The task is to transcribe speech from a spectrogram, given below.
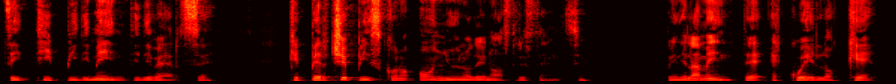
sei tipi di menti diverse che percepiscono ognuno dei nostri sensi. Quindi la mente è quello che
